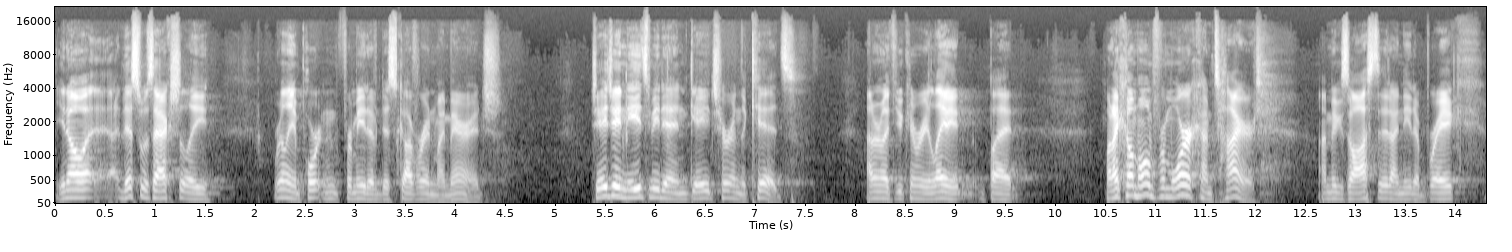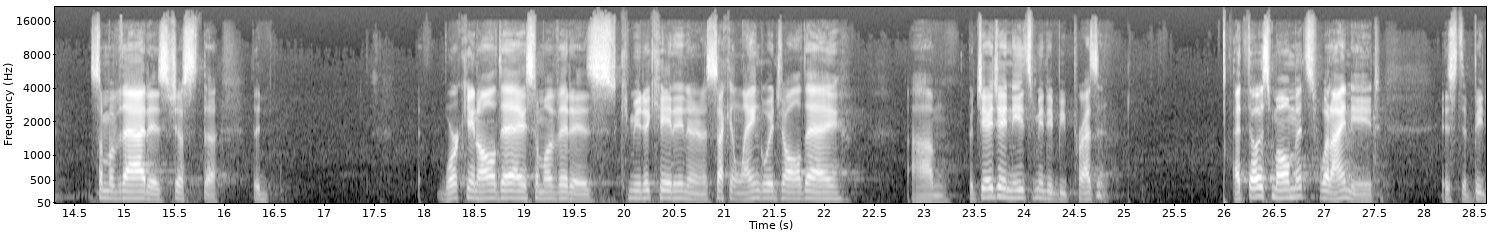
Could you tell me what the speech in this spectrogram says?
You know, uh, this was actually really important for me to discover in my marriage. JJ needs me to engage her and the kids. I don't know if you can relate, but when I come home from work, I'm tired. I'm exhausted. I need a break. Some of that is just the, the working all day, some of it is communicating in a second language all day. Um, but JJ needs me to be present. At those moments, what I need is to be,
